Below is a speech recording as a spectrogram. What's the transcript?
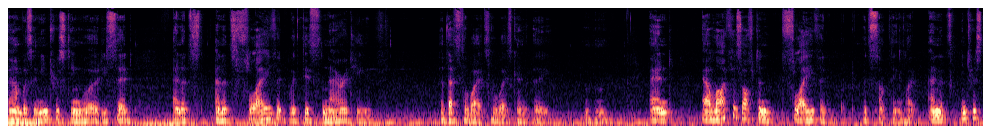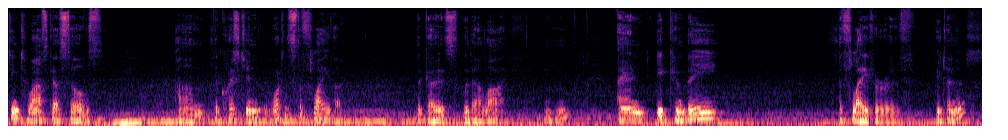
found was an interesting word. He said, and it's, and it's flavoured with this narrative that that's the way it's always going to be. Mm-hmm. And our life is often flavoured with something like, and it's interesting to ask ourselves um, the question: What is the flavour that goes with our life? Mm-hmm. And it can be the flavour of bitterness.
